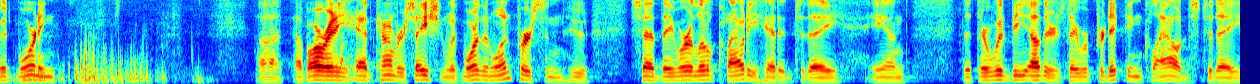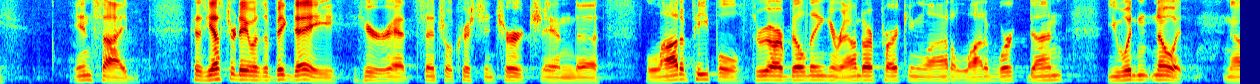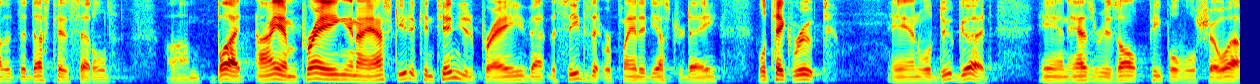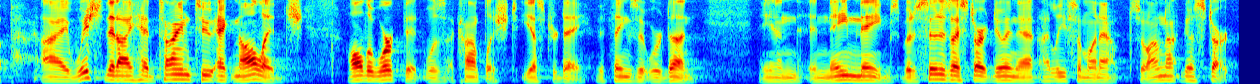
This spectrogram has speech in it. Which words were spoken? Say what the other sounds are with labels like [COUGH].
good morning. Uh, I've already had conversation with more than one person who said they were a little cloudy headed today and that there would be others. They were predicting clouds today inside because yesterday was a big day here at Central Christian Church and uh, a lot of people through our building, around our parking lot, a lot of work done. You wouldn't know it now that the dust has settled. Um, but I am praying, and I ask you to continue to pray that the seeds that were planted yesterday will take root and will do good. And as a result, people will show up. I wish that I had time to acknowledge all the work that was accomplished yesterday, the things that were done, and, and name names. But as soon as I start doing that, I leave someone out. So I'm not going to start.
